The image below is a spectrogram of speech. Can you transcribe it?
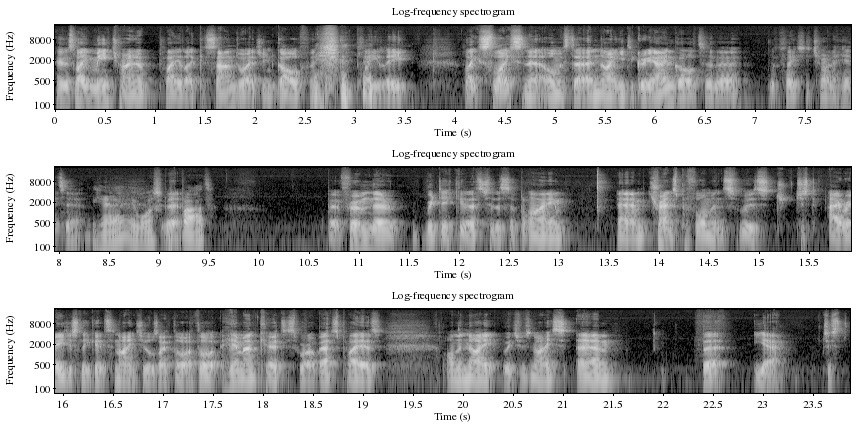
It was like me trying to play like a sand wedge in golf and completely like slicing it almost at a ninety degree angle to the the place you're trying to hit it. Yeah, it was. It was bad. But from the ridiculous to the sublime, um, Trent's performance was just outrageously good tonight, Jules. I thought. I thought him and Curtis were our best players on the night, which was nice. Um, but yeah, just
